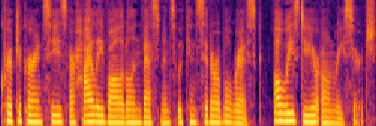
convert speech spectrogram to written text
Cryptocurrencies are highly volatile investments with considerable risk. Always do your own research.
